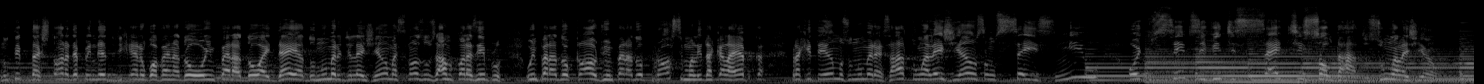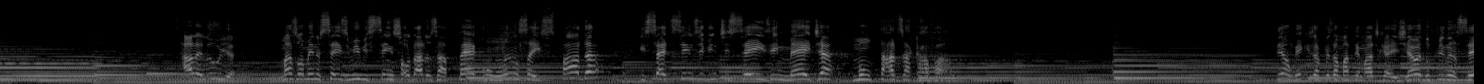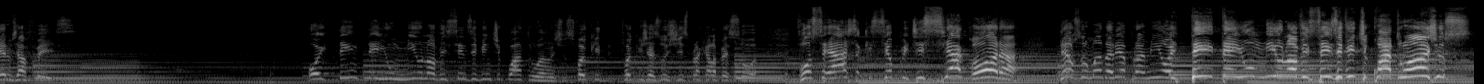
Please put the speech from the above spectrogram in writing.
No tempo da história, dependendo de quem era o governador ou o imperador, a ideia do número de legião, mas se nós usarmos, por exemplo, o imperador Cláudio, o imperador próximo ali daquela época, para que tenhamos o um número exato, uma legião são 6.827 soldados, uma legião. Aleluia! Mais ou menos 6.100 soldados a pé, com lança e espada, e 726 em média montados a cavalo. Tem alguém que já fez a matemática aí? Gel é do financeiro, já fez. 81.924 anjos. Foi o, que, foi o que Jesus disse para aquela pessoa. Você acha que se eu pedisse agora, Deus não mandaria para mim 81.924 anjos?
